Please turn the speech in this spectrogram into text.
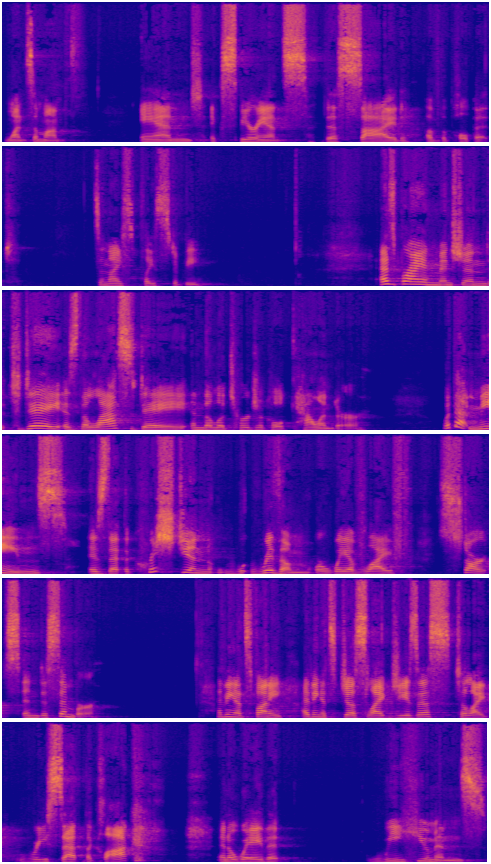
once a month and experience this side of the pulpit. It's a nice place to be. As Brian mentioned, today is the last day in the liturgical calendar. What that means is that the Christian w- rhythm or way of life starts in December. I think that's funny. I think it's just like Jesus to like reset the clock in a way that we humans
